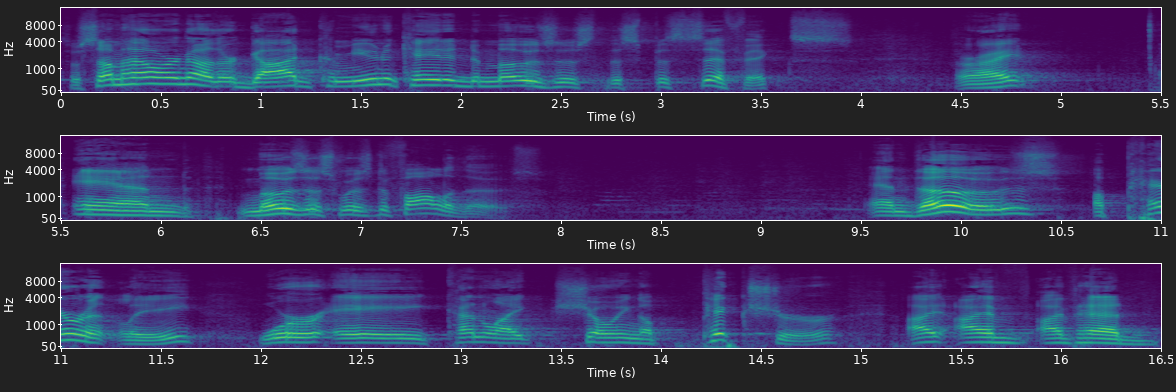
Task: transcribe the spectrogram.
So, somehow or another, God communicated to Moses the specifics, all right? And Moses was to follow those. And those apparently were a kind of like showing a picture. I, have I've had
